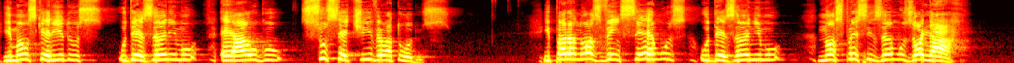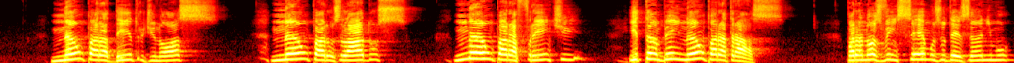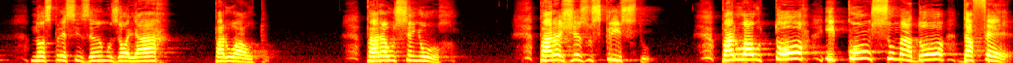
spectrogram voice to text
Irmãos queridos, o desânimo é algo suscetível a todos. E para nós vencermos o desânimo, nós precisamos olhar, não para dentro de nós, não para os lados, não para a frente e também não para trás. Para nós vencermos o desânimo, nós precisamos olhar para o alto, para o Senhor para Jesus Cristo, para o Autor e Consumador da fé.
